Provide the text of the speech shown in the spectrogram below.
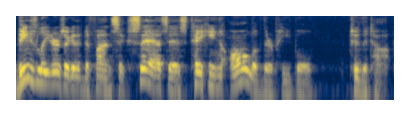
These leaders are going to define success as taking all of their people to the top.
